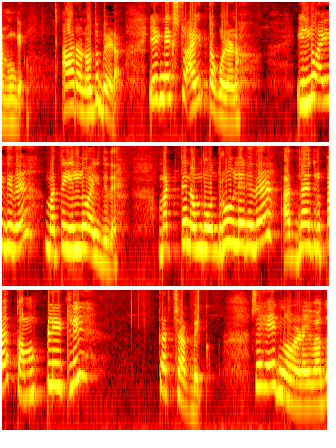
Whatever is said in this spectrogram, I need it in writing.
ನಮಗೆ. ಆರ್ ಅನ್ನೋದು ಬೇಡ. ಈಗ ನೆಕ್ಸ್ಟ್ ಐದು ತಗೊಳ್ಳೋಣ. ಇಲ್ಲೂ ಐದಿದೆ ಮತ್ತು ಇಲ್ಲೂ ಐದಿದೆ ಮತ್ತು ನಮ್ಮದು ಒಂದು ರೂಲ್ ಏನಿದೆ? ಹದಿನೈದು ರೂಪಾಯಿ ಕಂಪ್ಲೀಟ್ಲಿ ಖರ್ಚಾಗಬೇಕು. ಸೊ ಹೇಗೆ ನೋಡೋಣ ಇವಾಗ?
